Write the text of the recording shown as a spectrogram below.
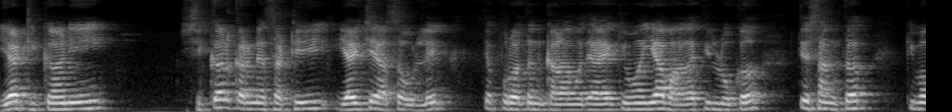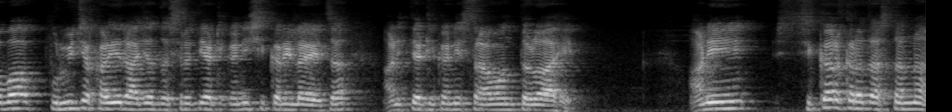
या ठिकाणी शिकार करण्यासाठी यायचे असा उल्लेख त्या पुरातन काळामध्ये आहे किंवा या भागातील लोक ते सांगतात की बाबा पूर्वीच्या काळी राजा दशरथ या ठिकाणी शिकारीला यायचा आणि त्या ठिकाणी श्रावण तळं आहे. आणि शिकार करत असताना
